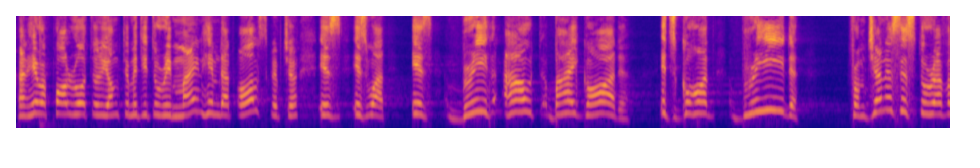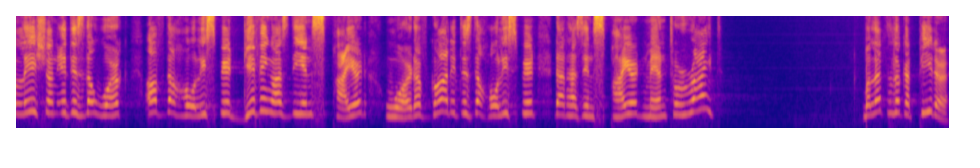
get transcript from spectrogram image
And here Paul wrote to young Timothy to remind him that all scripture is, is what? Is breathed out by God. It's God breathed. From Genesis to Revelation, it is the work of the Holy Spirit giving us the inspired Word of God. It is the Holy Spirit that has inspired men to write. But let's look at Peter.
